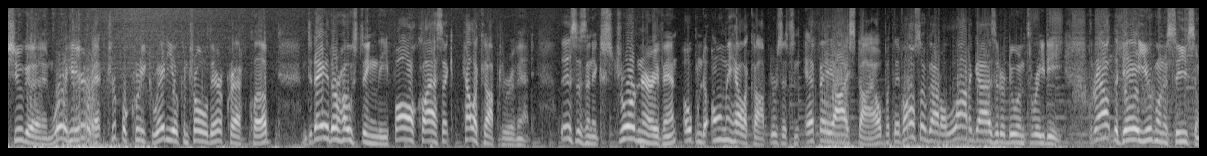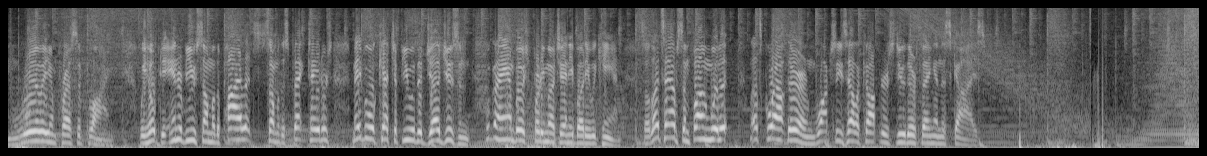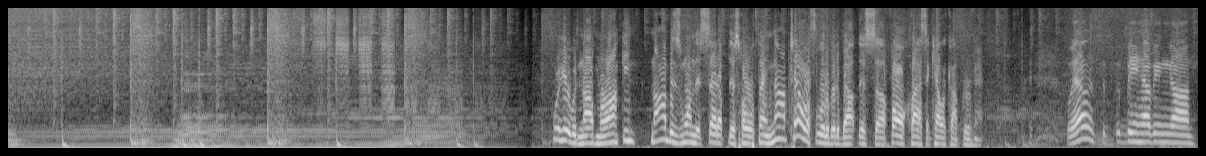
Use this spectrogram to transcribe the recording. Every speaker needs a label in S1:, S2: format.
S1: Shuga, and we're here at Triple Creek Radio Controlled Aircraft Club. And today they're hosting the Fall Classic Helicopter event. This is an extraordinary event open to only helicopters. It's an FAI style, but they've also got a lot of guys that are doing 3D. Throughout the day, you're going to see some really impressive flying. We hope to interview some of the pilots, some of the spectators. Maybe we'll catch a few of the judges, and we're going to ambush pretty much anybody we can. So let's have some fun with it. Let's go out there and watch these helicopters do their thing in the skies. We're here with Nob Meraki. Nob is one that set up this whole thing. Nob, tell us a little bit about this uh, Fall Classic helicopter event.
S2: Well, we've been having, uh,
